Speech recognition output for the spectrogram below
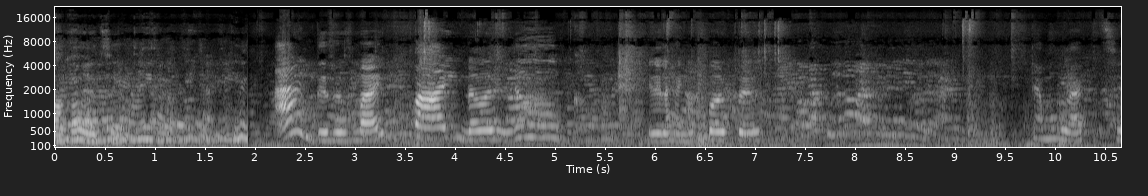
বাঁকা হয়েছে। This is my final look. এটা লেহেঙ্গা পার্পল কেমন লাগছে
